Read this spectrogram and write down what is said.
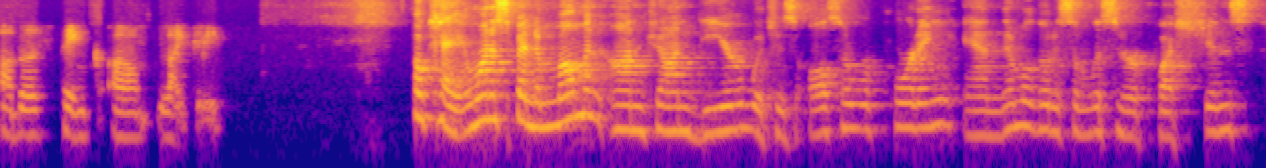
others think um, likely. Okay, I want to spend a moment on John Deere, which is also reporting, and then we'll go to some listener questions.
